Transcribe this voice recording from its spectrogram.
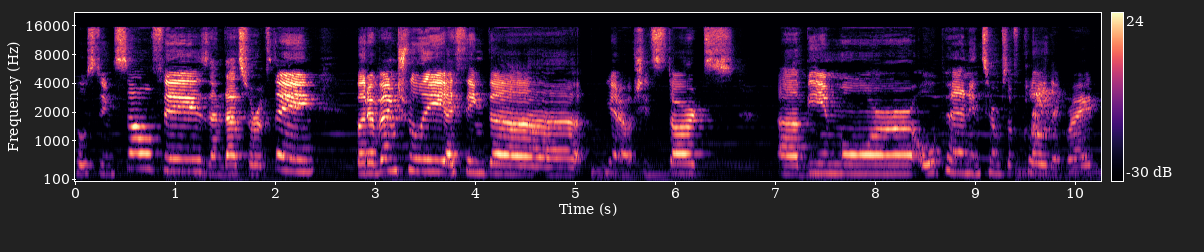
posting selfies and that sort of thing. But eventually, I think the you know she starts uh, being more open in terms of clothing, right?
